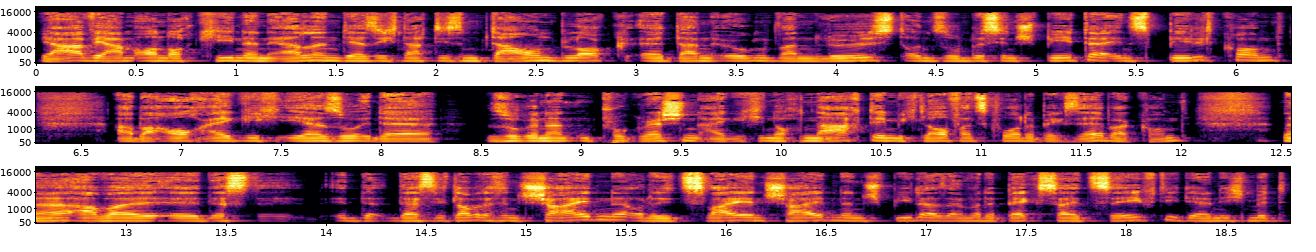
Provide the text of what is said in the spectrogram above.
Ja, wir haben auch noch Keenan Allen, der sich nach diesem Down-Block äh, dann irgendwann löst und so ein bisschen später ins Bild kommt, aber auch eigentlich eher so in der sogenannten Progression eigentlich noch nach dem ich laufe als Quarterback selber kommt. Ne? Aber äh, das, das, ich glaube, das Entscheidende oder die zwei entscheidenden Spieler ist einfach der Backside Safety, der nicht mit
